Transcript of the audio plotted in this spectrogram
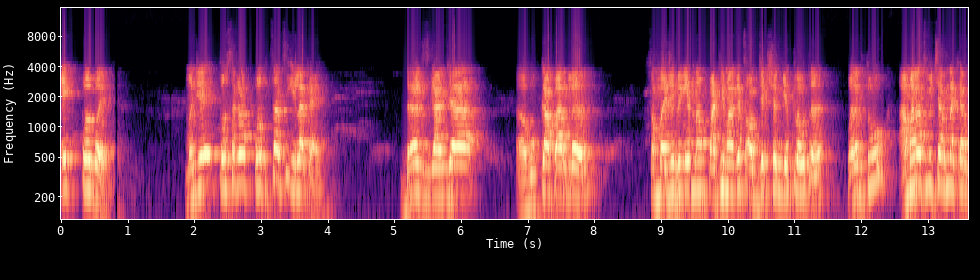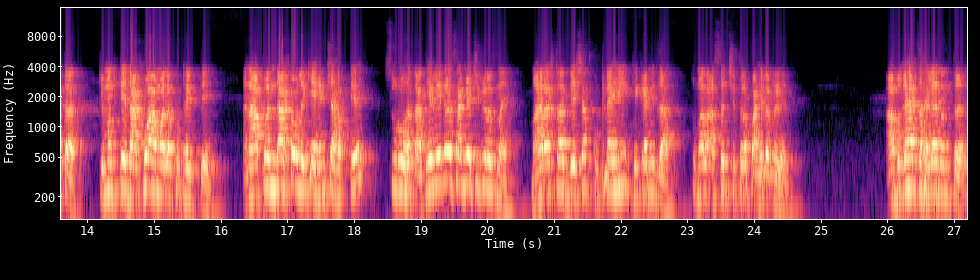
एक पब आहे. म्हणजे तो सगळा पबचाच इलाका आहे. ड्रग्ज गांजा हुक्का पार्लर संभाजी ब्रिगेडनं पाठीमागच ऑब्जेक्शन घेतलं होतं. परंतु आम्हालाच विचारणा करतात की मग ते दाखवा आम्हाला कुठे ते. आणि आपण दाखवलं की ह्यांचे हप्ते सुरू होतात. हे वेगळं सांगायची गरज नाही. महाराष्ट्रात देशात कुठल्याही ठिकाणी जा. तुम्हाला असं चित्र पाहायला मिळेल. अपघात झाल्यानंतर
